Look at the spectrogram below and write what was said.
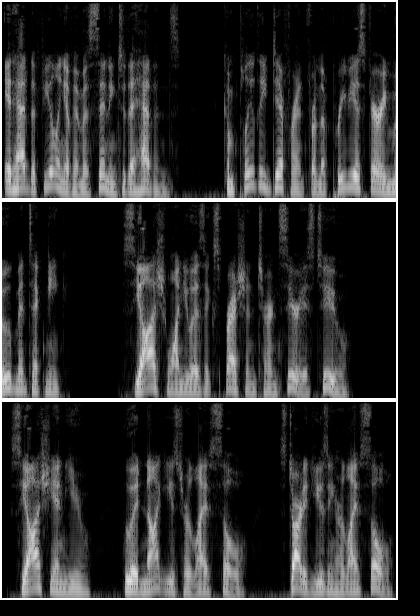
It had the feeling of him ascending to the heavens, completely different from the previous fairy movement technique. Xia Xianyu's expression turned serious too. Xia Xianyu, who had not used her life soul, started using her life soul.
